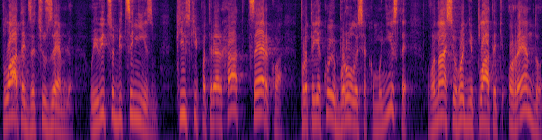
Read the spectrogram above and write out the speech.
платить за цю землю. Уявіть собі цинізм. Київський патріархат, церква, проти якої боролися комуністи, вона сьогодні платить оренду.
